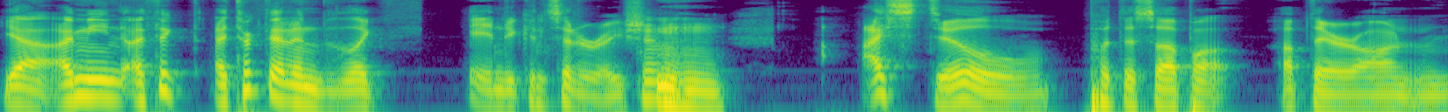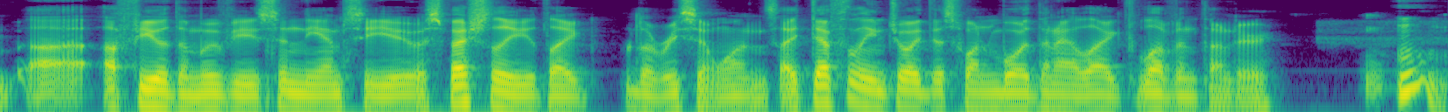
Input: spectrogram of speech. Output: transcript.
Yeah, I mean, I think I took that into like into consideration. hmm I still put this up up there on uh, a few of the movies in the MCU, especially like the recent ones. I definitely enjoyed this one more than I liked Love and Thunder. Mm,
